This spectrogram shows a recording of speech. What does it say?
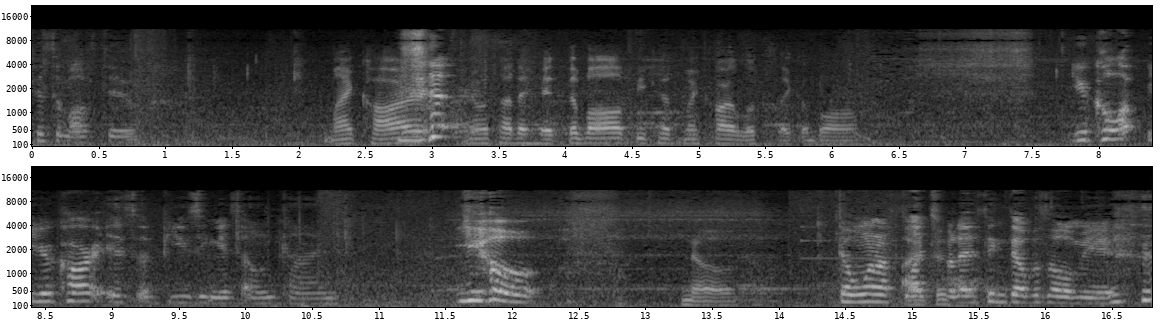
piss him off too. My car knows how to hit the ball because my car looks like a ball. Your car, your car is abusing its own kind. Yo, No. don't want to flex, just- but I think that was all me.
